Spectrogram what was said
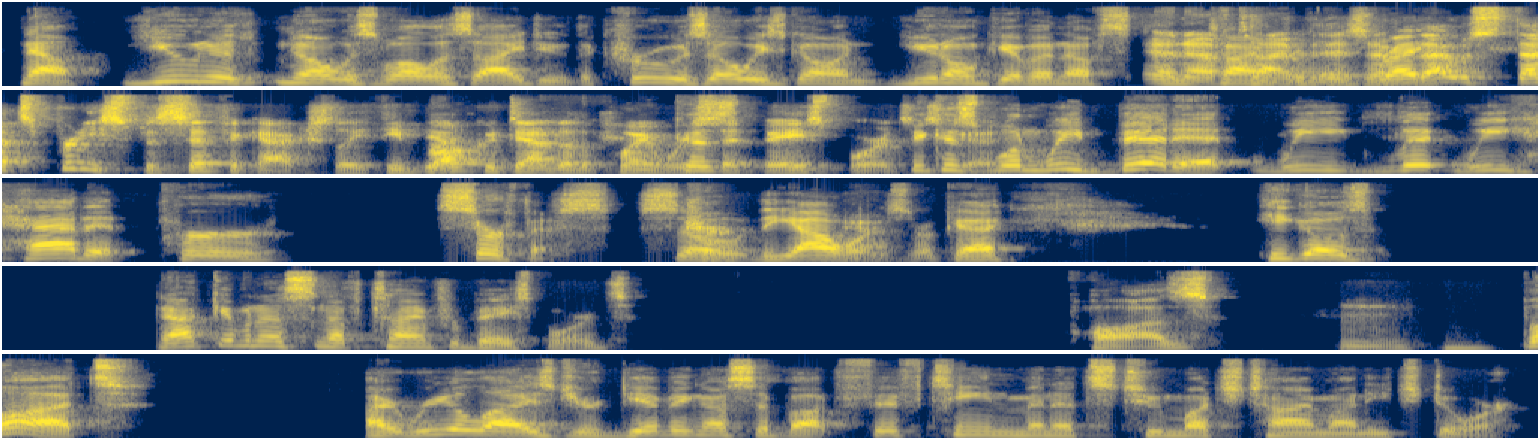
Now you know as well as I do, the crew is always going. You don't give enough enough time, time for this, right? That was that's pretty specific, actually. If you broke yeah. it down to the point where you said baseboards, because when we bid it, we lit we had it per surface, so sure. the hours. Yeah. Okay, he goes, not giving us enough time for baseboards pause. Hmm. But I realized you're giving us about 15 minutes too much time on each door.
